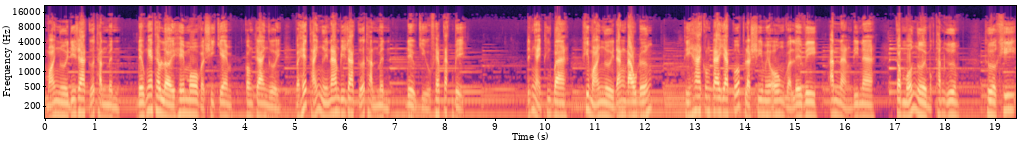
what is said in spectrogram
Mọi người đi ra cửa thành mình đều nghe theo lời Hemo và Sichem, con trai người, và hết thảy người nam đi ra cửa thành mình đều chịu phép cắt bì. Đến ngày thứ ba, khi mọi người đang đau đớn, thì hai con trai Jacob là Simeon và Levi, anh nàng Dina, cầm mỗi người một thanh gươm, thừa khi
